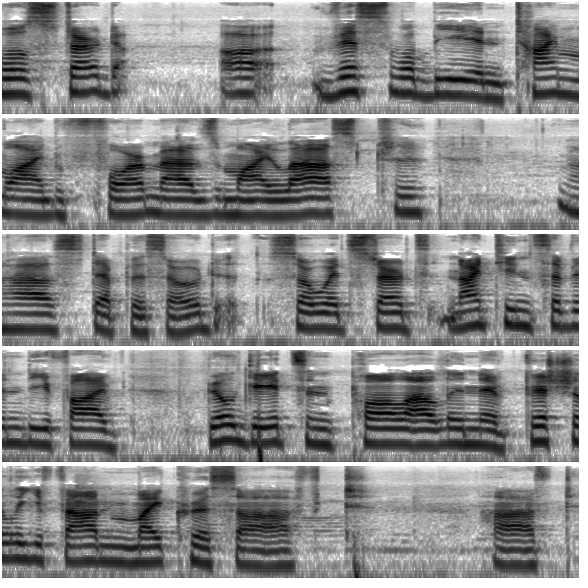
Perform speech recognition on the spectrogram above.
will start. Uh, this will be in timeline form as my last last episode. So it starts 1975. Bill Gates and Paul Allen officially found Microsoft. After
